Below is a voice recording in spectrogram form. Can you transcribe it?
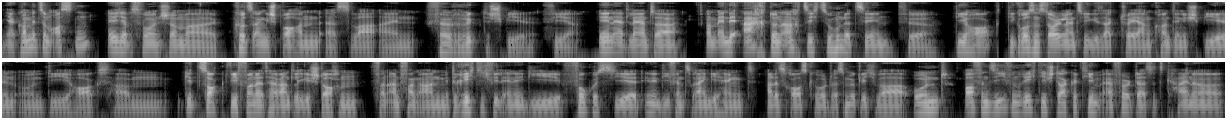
Ja, kommen wir zum Osten. Ich habe es vorhin schon mal kurz angesprochen. Es war ein verrücktes Spiel 4 in Atlanta. Am Ende 88 zu 110 für die Hawks. Die großen Storylines, wie gesagt, Trae Young konnte nicht spielen und die Hawks haben gezockt wie von der Tarantel gestochen. Von Anfang an mit richtig viel Energie, fokussiert, in die Defense reingehängt, alles rausgeholt, was möglich war und offensiv ein richtig starker Team-Effort. Da ist jetzt keiner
